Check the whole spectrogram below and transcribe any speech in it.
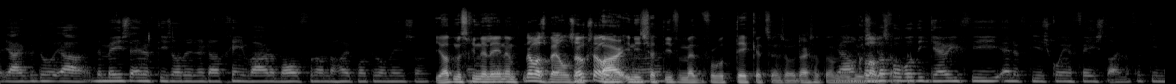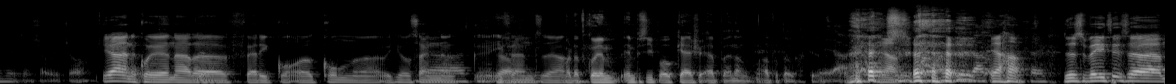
100%. Ja, ik bedoel, ja, de meeste NFT's hadden inderdaad geen waarde, behalve dan de hype wat er omheen zat. Je had misschien alleen een Dat was bij ons ook zo. paar initiatieven met bijvoorbeeld tickets en zo. Daar zat dan Ja, de case bijvoorbeeld die Gary V NFT's kon je facetimen voor 10 minuten of zo, weet je wel. Ja, en dan kon je naar Ja. uh, Ferry Con, eh, Con, eh, weet je wel, zijn Ja, eh, die- event. ja. Maar dat kon je in principe ook cash appen en dan had het ook gekund. Ja, Ja. Dus weet je, is, ehm,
